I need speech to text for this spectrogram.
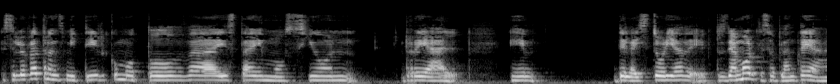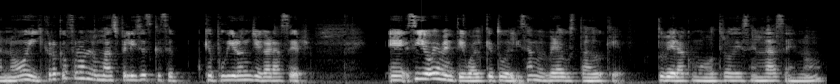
se logra transmitir como toda esta emoción real eh, de la historia de, pues, de amor que se plantea, ¿no? Y creo que fueron lo más felices que, se, que pudieron llegar a ser. Eh, sí, obviamente, igual que tú, Elisa, me hubiera gustado que tuviera como otro desenlace, ¿no?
